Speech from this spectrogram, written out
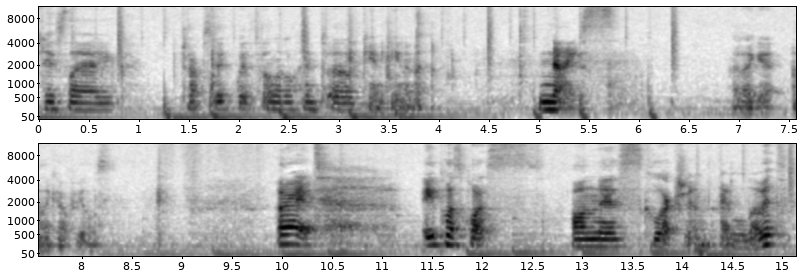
Tastes like chapstick with a little hint of candy cane in it. Nice. I like it. I like how it feels. All right, A++ plus plus on this collection. I love it.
